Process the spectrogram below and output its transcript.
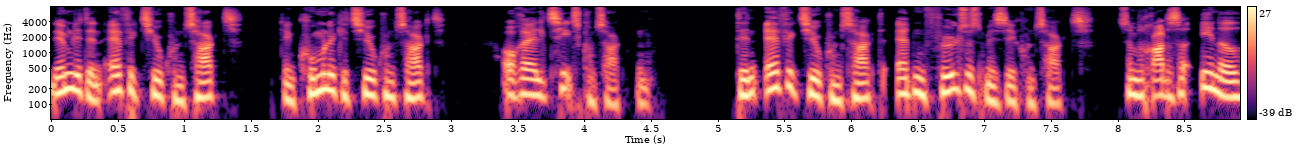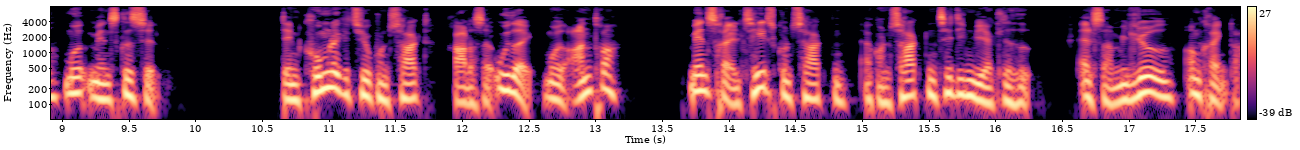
Nemlig den affektive kontakt, den kommunikative kontakt og realitetskontakten. Den affektive kontakt er den følelsesmæssige kontakt, som retter sig indad mod mennesket selv. Den kommunikative kontakt retter sig udad mod andre, mens realitetskontakten er kontakten til din virkelighed, altså miljøet omkring dig.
